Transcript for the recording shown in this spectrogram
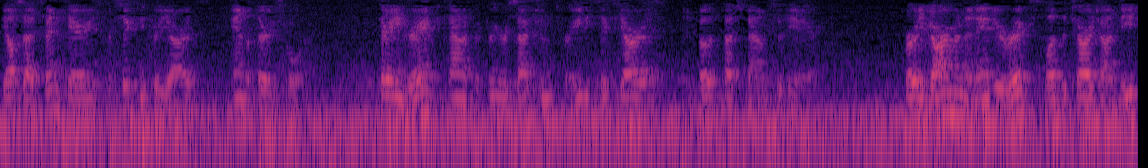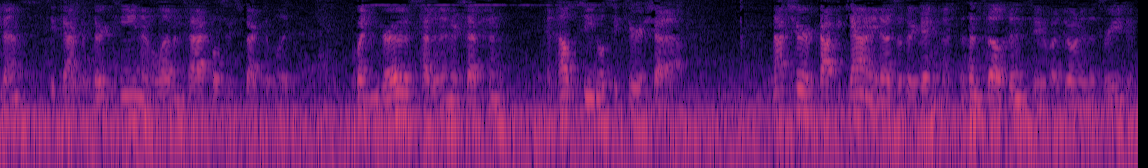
He also had 10 carries for 63 yards and the third score. Terry and Grant accounted for three receptions for 86 yards and both touchdowns through the air. Brody Garman and Andrew Ricks led the charge on defense to account for 13 and 11 tackles respectively. Quentin Groves had an interception and helped Siegel secure a shutout. Not sure if Coffee County knows what they're getting themselves into by joining this region.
